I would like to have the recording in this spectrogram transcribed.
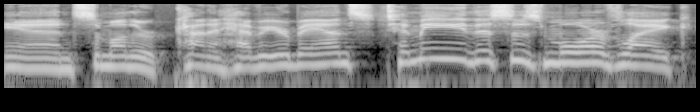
and some other kind of heavier bands. To me, this is more of like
